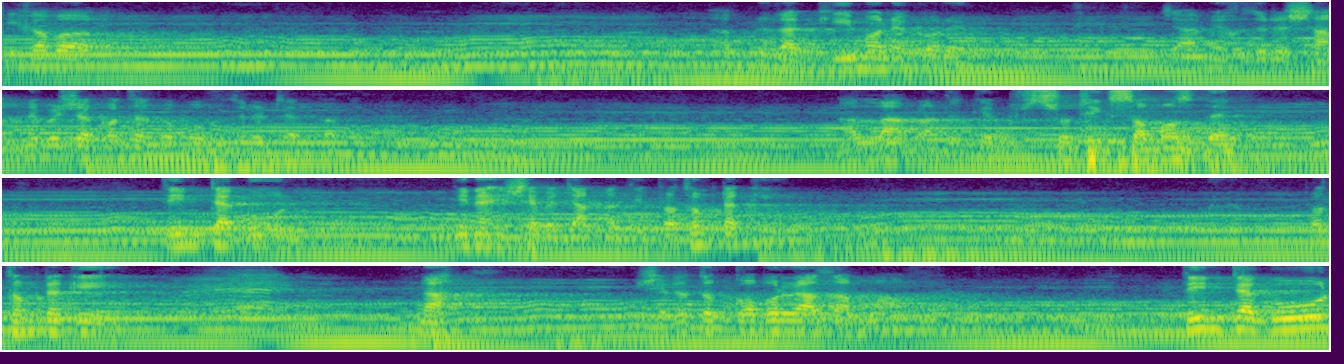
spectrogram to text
কি খবর? আপনারা কি মনে করেন যে আমি হুজুরের সামনে বসে কথা কব, হুজুরের টের পাবেন। আল্লাহ আপনাদেরকে সঠিক সমজ দেন। তিনটা গুণ বিনা হিসেবে জান্নাতি। প্রথমটা কি? প্রথমটা কি? না, সেটা তো কবরের আজাব মাফ তিনটা গুণ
